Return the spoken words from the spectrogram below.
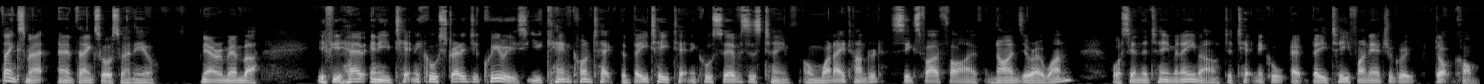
Thanks, Matt, and thanks also, Neil. Now remember, if you have any technical strategy queries, you can contact the BT Technical Services team on 1800 655 901 or send the team an email to technical at btfinancialgroup.com.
